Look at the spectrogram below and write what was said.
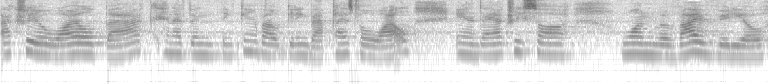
actually a while back, and I've been thinking about getting baptized for a while. And I actually saw one revive video,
